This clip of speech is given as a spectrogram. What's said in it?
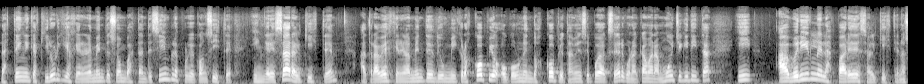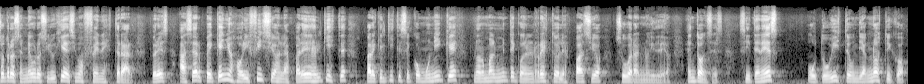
Las técnicas quirúrgicas generalmente son bastante simples porque consiste ingresar al quiste a través generalmente de un microscopio o con un endoscopio también se puede acceder con una cámara muy chiquitita y abrirle las paredes al quiste. Nosotros en neurocirugía decimos fenestrar, pero es hacer pequeños orificios en las paredes del quiste para que el quiste se comunique normalmente con el resto del espacio subaracnoideo. Entonces, si tenés o tuviste un diagnóstico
